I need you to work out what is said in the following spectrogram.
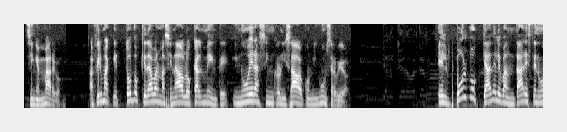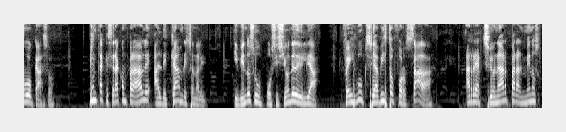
Sin embargo, afirma que todo quedaba almacenado localmente y no era sincronizado con ningún servidor. El polvo que ha de levantar este nuevo caso pinta que será comparable al de Cambridge Analytica. Y viendo su posición de debilidad, Facebook se ha visto forzada a reaccionar para al menos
